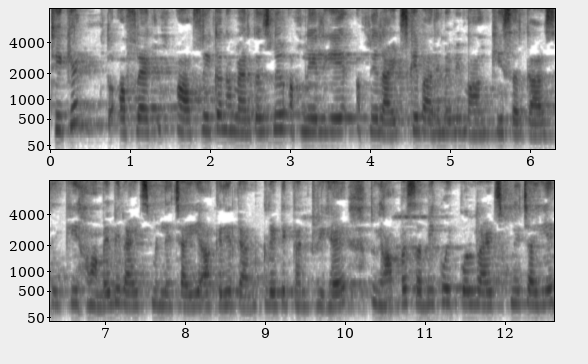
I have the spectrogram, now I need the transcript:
ठीक है? तो अफ्रीकन अमेरिकन्स ने अपने लिए, अपने राइट्स के बारे में भी मांग की सरकार से कि हमें भी राइट्स मिलने चाहिए। आखिर ये डेमोक्रेटिक कंट्री है तो यहाँ पर सभी को इक्वल राइट्स होने चाहिए।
